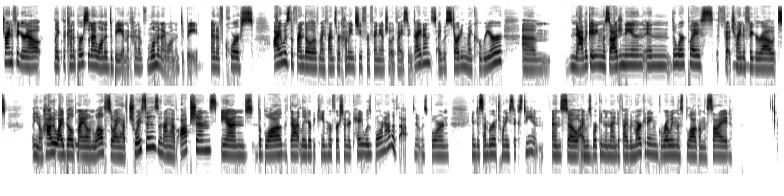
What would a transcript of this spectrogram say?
trying to figure out like the kind of person I wanted to be and the kind of woman I wanted to be. And of course, I was the friend all of my friends were coming to for financial advice and guidance. I was starting my career, um, navigating misogyny in in the workplace, f- trying to mm. figure out you know how do i build my own wealth so i have choices and i have options and the blog that later became her first 100k was born out of that it was born in december of 2016 and so i was mm. working a 9 to 5 in marketing growing this blog on the side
